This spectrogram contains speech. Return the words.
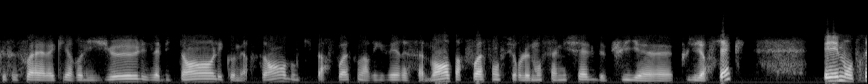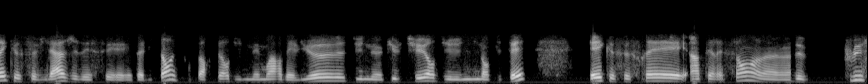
que ce soit avec les religieux, les habitants, les commerçants, donc qui parfois sont arrivés récemment, parfois sont sur le Mont Saint-Michel depuis euh, plusieurs siècles, et montrer que ce village et ses habitants ils sont porteurs d'une mémoire des lieux, d'une culture, d'une identité, et que ce serait intéressant euh, de plus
